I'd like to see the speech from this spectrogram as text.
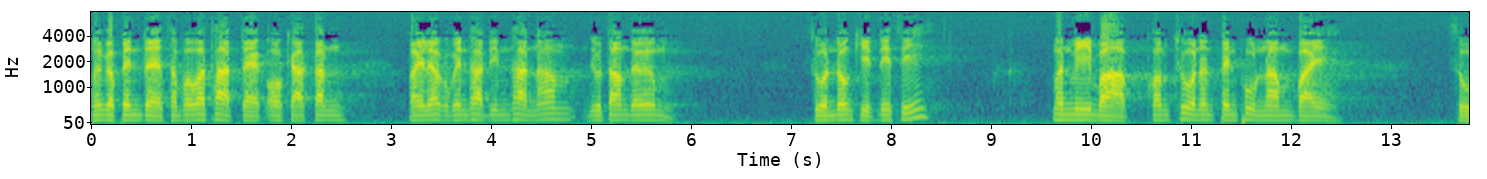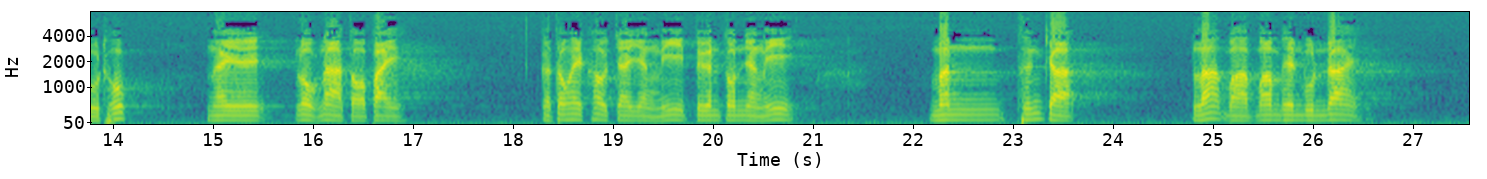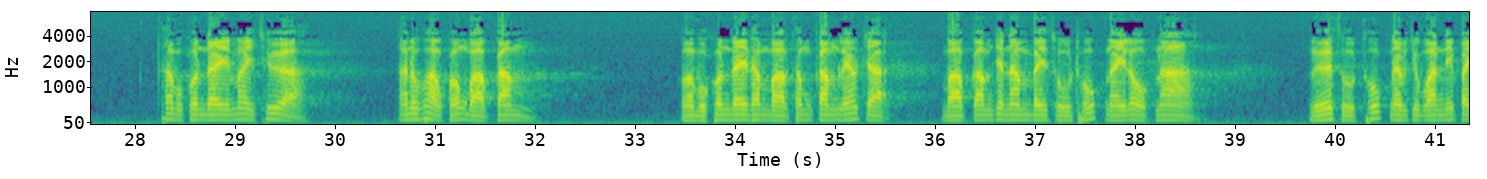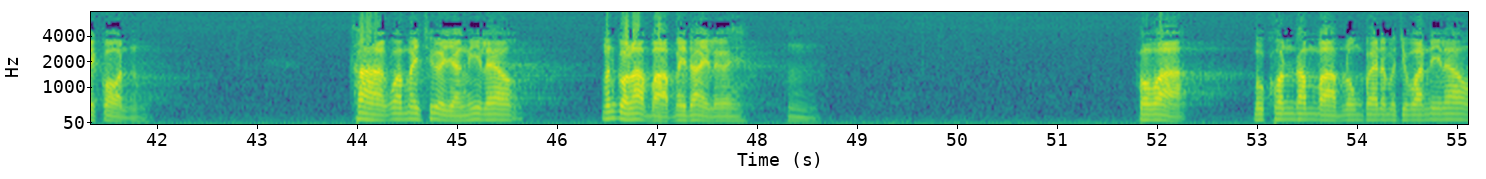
มันก็เป็นแต่สัมภวธาตุแตกออกจากกัน ไปแล้วก็เป็นธาตุดินธาตุน้ำอยู่ตามเดิม ส่วนดวงจิตนี่สิ มันมีบาปความชั่วนั้นเป็นผู้นำไป สู่ทุกข์ในโลกหน้าต่อไป ก็ต้องให้เข้าใจอย่างนี้ เตือนตนอย่างนี้ มันถึงจะละบาปบำเพ็ญบุญได้ ถ้าบุคคลใดไม่เชื่อ อนุภาพของบาปกรรม ว่าบุคคลใดทำบาปทำกรรมแล้วจะบาปกรรมจะนำไปสู่ทุกข์ในโลกหน้า หรือสู่ทุกข์ในปัจจุบันนี้ไปก่อน ถ้าหากว่าไม่เชื่ออย่างนี้แล้ว มันก็ละบาปไม่ได้เลยเพราะว่าบุคคลทำบาปลงไปในปัจจุบันนี้แล้ว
